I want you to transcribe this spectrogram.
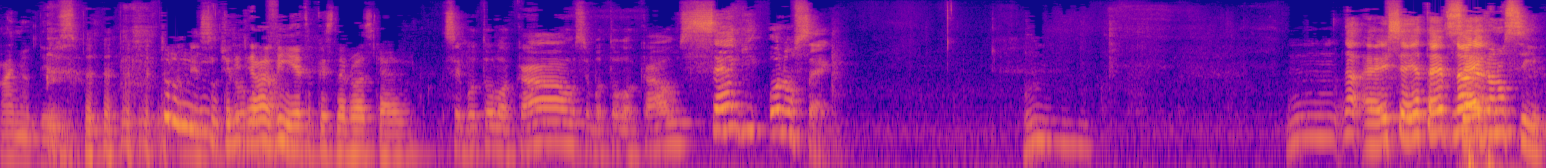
Ai, meu Deus. Tem que criar uma o- vinheta pra esse negócio, cara. Você botou local, você botou local. Segue ou não segue? Hum, não, é, esse aí até. Não, Segue é- ou não sigo?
